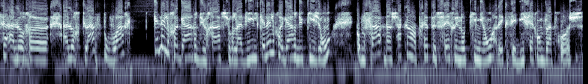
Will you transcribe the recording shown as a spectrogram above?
à leur euh, à leur place pour voir quel est le regard du rat sur la ville? Quel est le regard du pigeon? Comme ça, ben, chacun après peut se faire une opinion avec ses différentes approches.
